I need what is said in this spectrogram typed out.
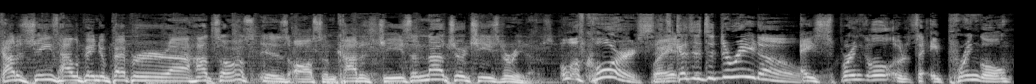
Cottage cheese, jalapeno pepper uh, hot sauce is awesome. Cottage cheese and nacho cheese Doritos. Oh, of course, because it's a Dorito. A sprinkle, or it's a Pringle,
